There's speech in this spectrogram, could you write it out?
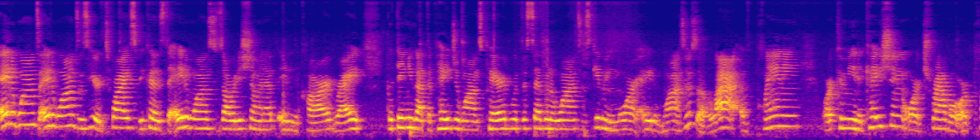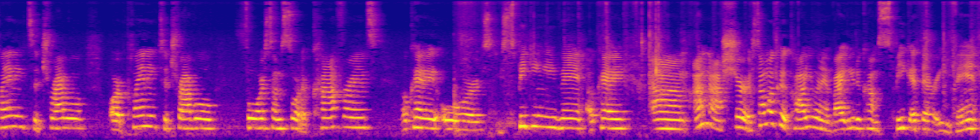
Eight of Wands. Eight of Wands is here twice because the Eight of Wands is already showing up in the card, right? But then you got the Page of Wands paired with the Seven of Wands. It's giving more Eight of Wands. There's a lot of planning or communication or travel or planning to travel or planning to travel for some sort of conference, okay, or speaking event, okay. Um, I'm not sure. Someone could call you and invite you to come speak at their event.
